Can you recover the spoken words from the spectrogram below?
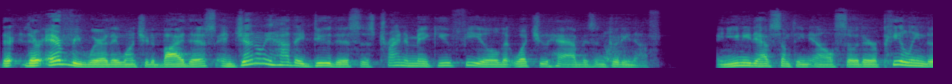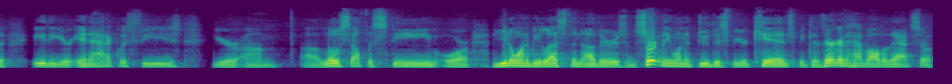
they're, they're everywhere. They want you to buy this. And generally, how they do this is trying to make you feel that what you have isn't good enough and you need to have something else. So they're appealing to either your inadequacies, your um, uh, low self esteem, or you don't want to be less than others, and certainly you want to do this for your kids because they're going to have all of that. So,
